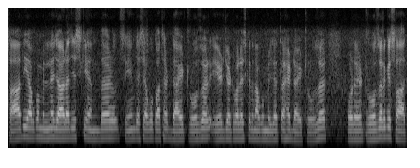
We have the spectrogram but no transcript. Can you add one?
ساتھ ہی آپ کو ملنے جا رہا ہے جس کے اندر سیم جیسے آپ کو کہا تھا ڈائٹ روزر ایٹ جیٹ والا اس کے اندر آپ کو مل جاتا ہے ڈائٹ روزر اور ٹروزر کے ساتھ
